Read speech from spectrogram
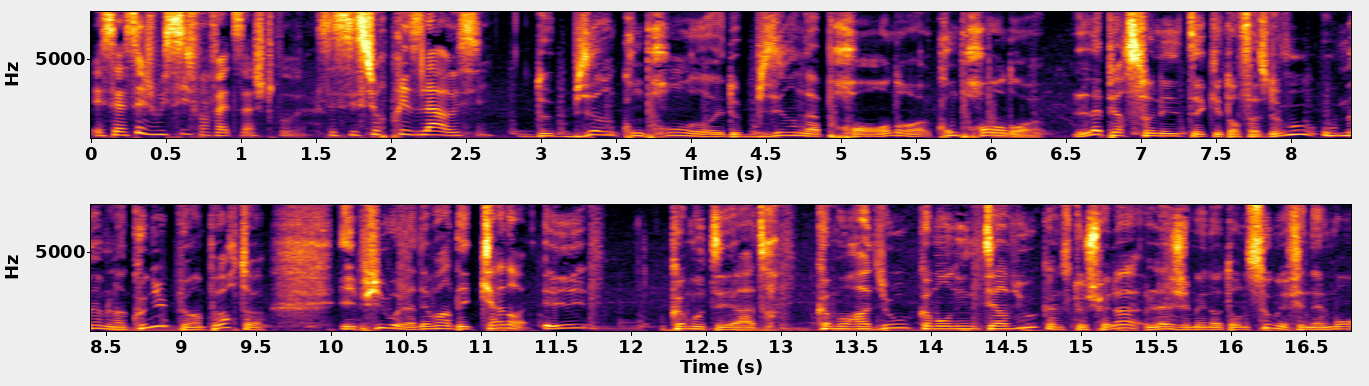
et c'est assez jouissif en fait, ça je trouve. C'est ces surprises-là aussi. De bien comprendre et de bien apprendre, comprendre la personnalité qui est en face de vous, ou même l'inconnu, peu importe. Et puis voilà, d'avoir des cadres et comme au théâtre, comme en radio, comme en interview, comme ce que je fais là. Là, j'ai mes notes en dessous, mais finalement,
